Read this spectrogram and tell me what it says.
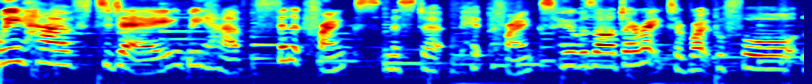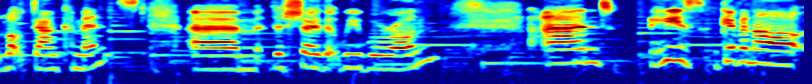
We have today, we have Philip Franks, Mr. Pip Franks, who was our director right before lockdown commenced, um, the show that we were on. And he's given our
